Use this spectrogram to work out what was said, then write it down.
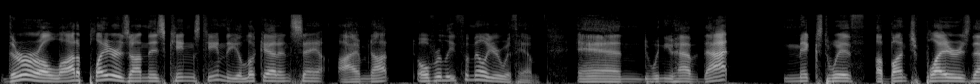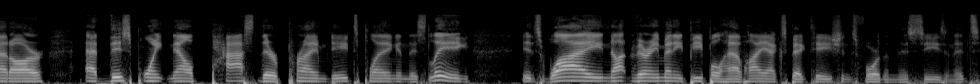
there are a lot of players on this Kings team that you look at and say I'm not overly familiar with him. And when you have that mixed with a bunch of players that are at this point now past their prime dates playing in this league, it's why not very many people have high expectations for them this season. It's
